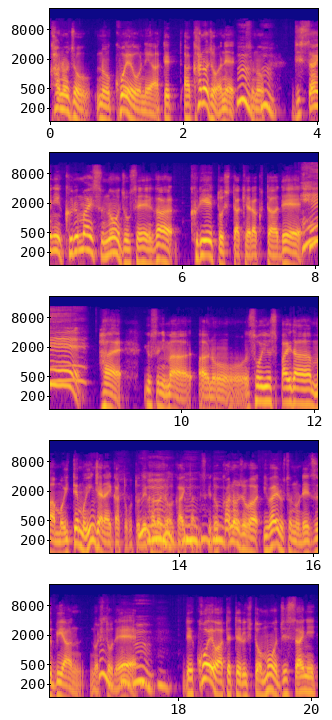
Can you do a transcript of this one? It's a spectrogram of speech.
彼女の声をね、当て、あ、彼女はね、うんその、うん実際に車椅子の女性がクリエイトしたキャラクターで、へえ。はい。要するに、まあ、あの、そういうスパイダーマンもいてもいいんじゃないかってことで彼女が書いたんですけど、彼女はいわゆるそのレズビアンの人で、うんで、声を当ててる人も実際に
